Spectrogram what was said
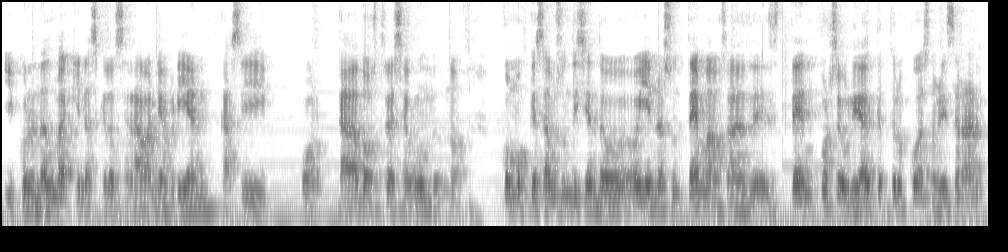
y con unas máquinas que lo cerraban y abrían casi por cada 2, 3 segundos, ¿no? Como que Samsung diciendo, oye, no es un tema, o sea, ten por seguridad que tú lo puedas abrir y cerrar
